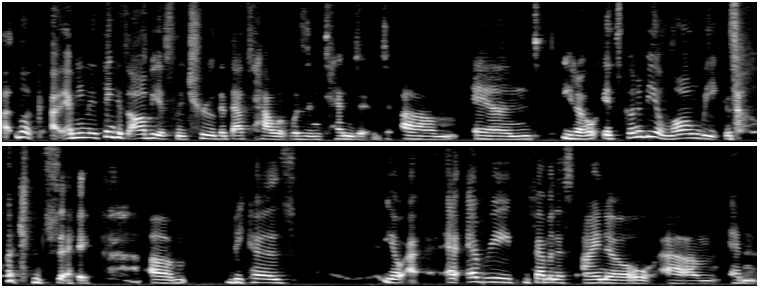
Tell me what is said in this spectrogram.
Uh, look, I mean, I think it's obviously true that that's how it was intended. Um, and, you know, it's going to be a long week, is all I can say. Um, because, you know, every feminist I know um, and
